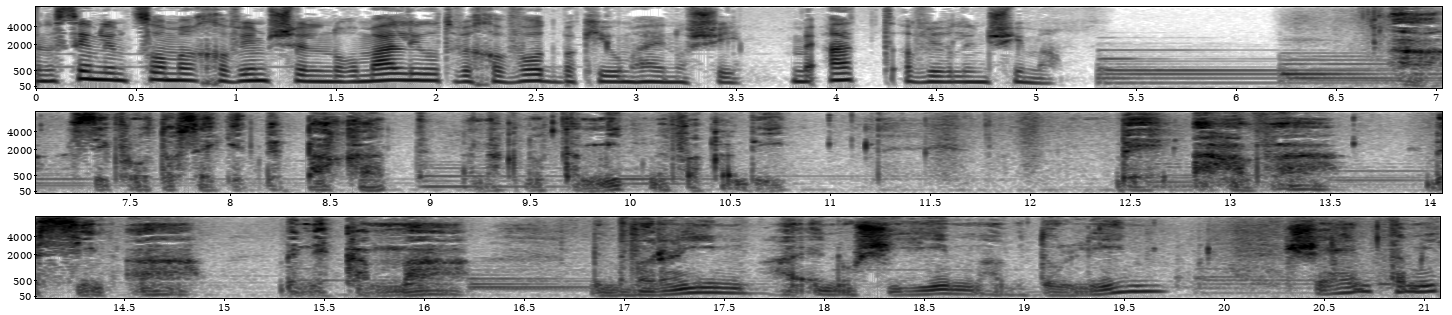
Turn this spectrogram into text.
מנסים למצוא מרחבים של נורמליות וכבוד בקיום האנושי. מעט אוויר לנשימה. הספרות עוסקת בפחד, אנחנו תמיד מפחדים. באהבה, בשנאה, בנקמה, בדברים האנושיים הגדולים שהם תמיד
